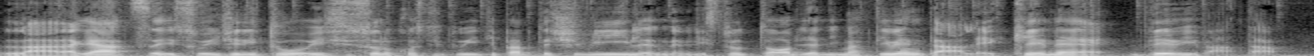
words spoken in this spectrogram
La ragazza e i suoi genitori si sono costituiti parte civile nell'istruttoria dibattimentale che ne è derivata.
